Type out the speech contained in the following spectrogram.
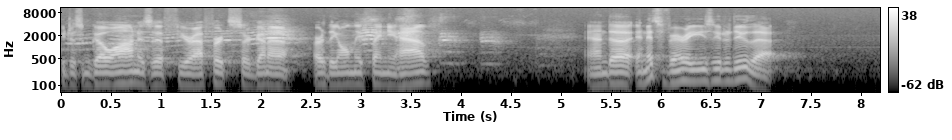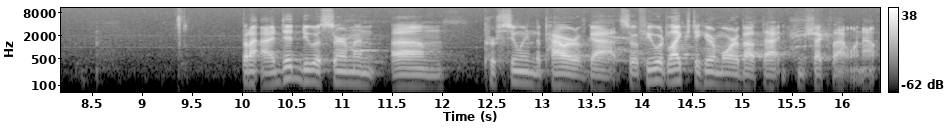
You just go on as if your efforts are gonna are the only thing you have. And, uh, and it's very easy to do that. But I, I did do a sermon um, pursuing the power of God. So if you would like to hear more about that, you can check that one out.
